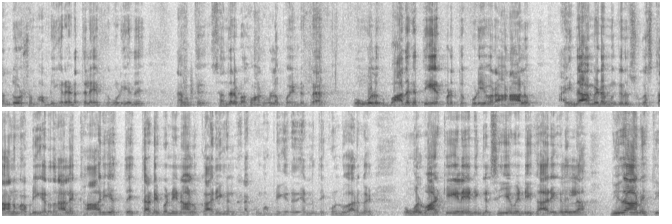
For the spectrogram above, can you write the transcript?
சந்தோஷம் அப்படிங்கிற இடத்துல இருக்கக்கூடியது நமக்கு சந்திர பகவான் உள்ளே போயின்னு இருக்கிறார் உங்களுக்கு பாதகத்தை ஏற்படுத்தக்கூடியவர் ஆனாலும் ஐந்தாம் இடம்ங்கிற சுகஸ்தானம் அப்படிங்கிறதுனால காரியத்தை தடை பண்ணினாலும் காரியங்கள் நடக்கும் அப்படிங்கிறது எண்ணத்தை கொண்டு வாருங்கள். உங்கள் வாழ்க்கையிலே நீங்கள் செய்ய வேண்டிய காரியங்கள் எல்லாம் நிதானித்து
